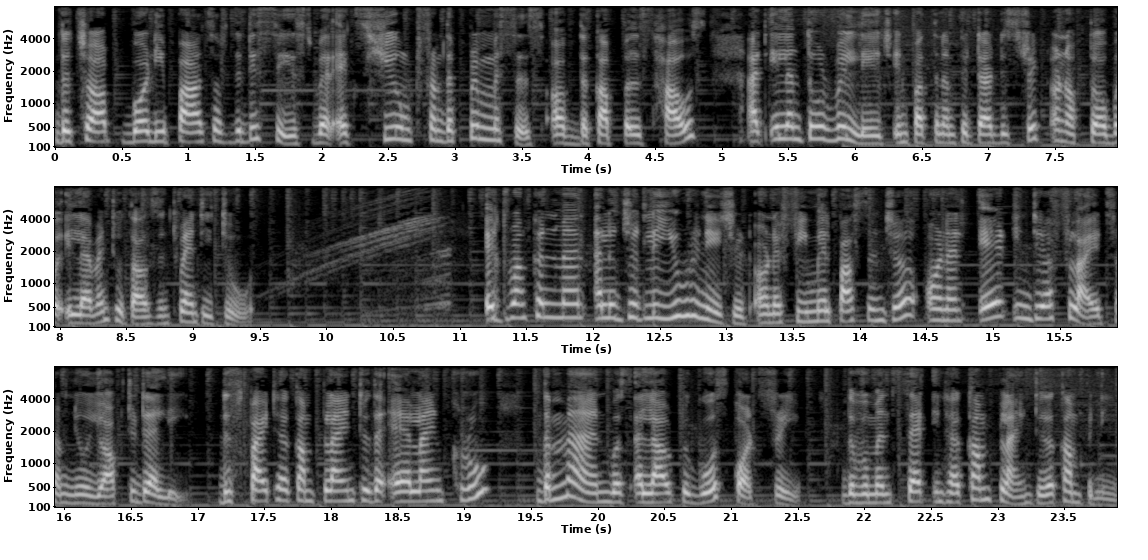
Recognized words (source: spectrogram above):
The chopped body parts of the deceased were exhumed from the premises of the couple's house at Elanthoor village in Pathanamthitta district on October 11, 2022. A drunken man allegedly urinated on a female passenger on an Air India flight from New York to Delhi. Despite her complying to the airline crew, the man was allowed to go scot free. The woman said in her complaint to the company.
